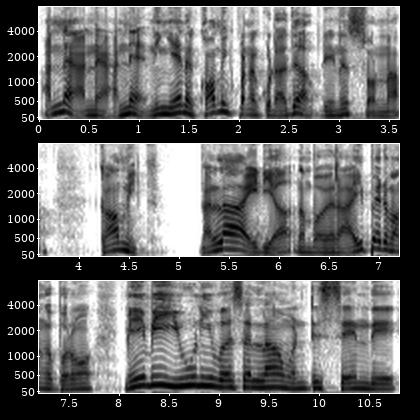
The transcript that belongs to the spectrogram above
அண்ணன் அண்ணன் அண்ணன் நீங்கள் ஏன் காமிக் பண்ணக்கூடாது? அப்படின்னு சொன்னான். காமிக் நல்ல ஐடியா நம்ம வேறு ஐபேட் வாங்க போகிறோம் மேபி யூனிவர்சல்லாம் வந்துட்டு சேர்ந்து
